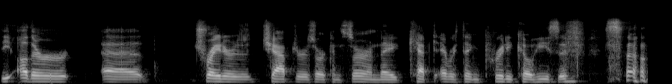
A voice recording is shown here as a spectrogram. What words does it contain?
the other uh traders chapters are concerned they kept everything pretty cohesive so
